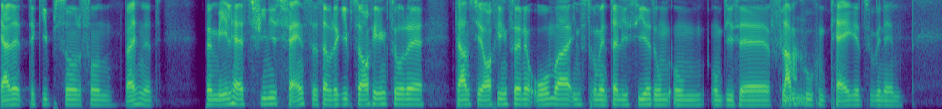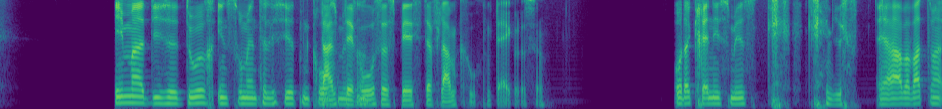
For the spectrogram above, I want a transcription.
Ja, da, da gibt es so von, weiß nicht, bei Mehl heißt Finis Feinstes, aber da gibt es auch irgend so eine, da haben sie auch irgend so eine Oma instrumentalisiert, um, um, um diese Flammkuchenteige zu benennen. Immer diese durchinstrumentalisierten Tante Großmütter. Rosas bester Flammkuchenteig oder so. Oder Granny Smith. Ja, aber warte mal.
